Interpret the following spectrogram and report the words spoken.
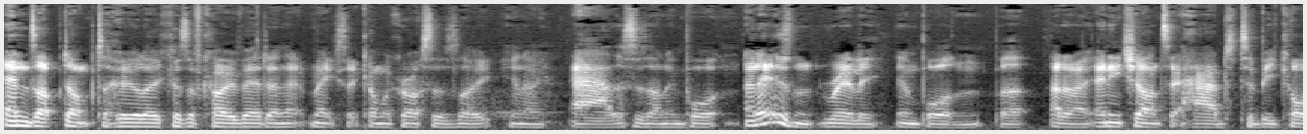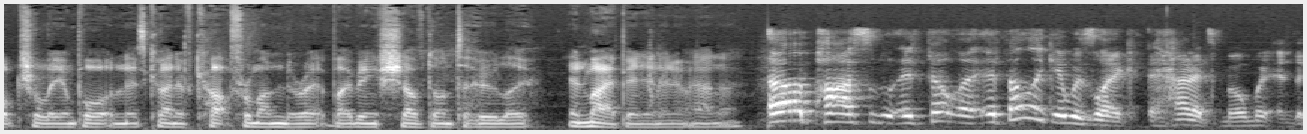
ends up dumped to Hulu because of COVID, and it makes it come across as like you know ah this is unimportant, and it isn't really important, but I don't know any chance it had to be culturally important is kind of cut from under it by being shoved onto Hulu. In my opinion, anyway. I don't know. Uh, possibly. It felt like it felt like it was like it had its moment in the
